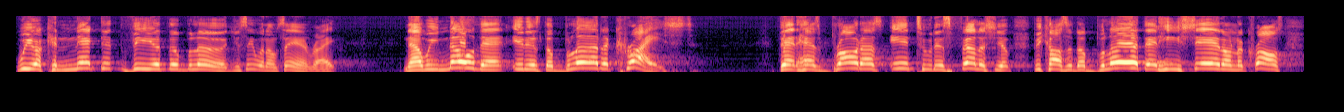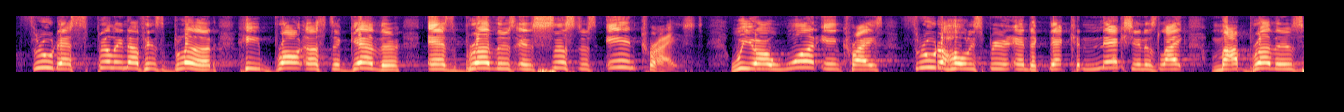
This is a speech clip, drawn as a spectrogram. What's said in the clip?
We are connected via the blood. You see what I'm saying, right? Now we know that it is the blood of Christ that has brought us into this fellowship because of the blood that he shed on the cross. Through that spilling of his blood, he brought us together as brothers and sisters in Christ. We are one in Christ through the Holy Spirit, and the, that connection is like my brothers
